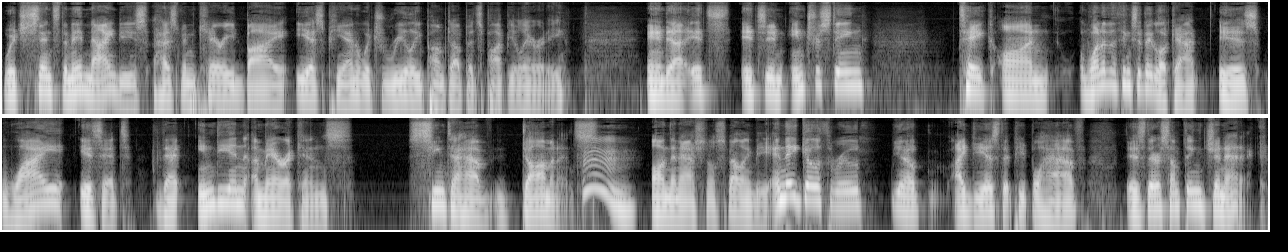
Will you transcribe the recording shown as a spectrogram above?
which since the mid 90s has been carried by ESPN, which really pumped up its popularity. And uh, it's it's an interesting take on one of the things that they look at is why is it that Indian Americans seem to have dominance on the national spelling bee? And they go through you know ideas that people have. Is there something genetic?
